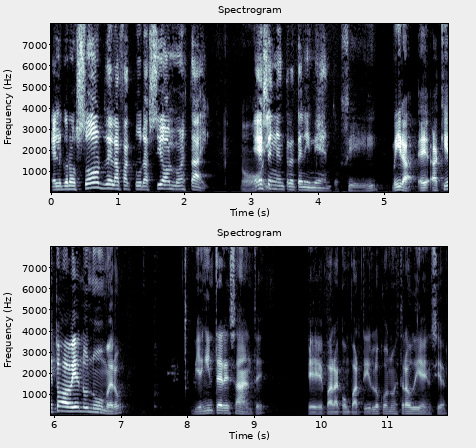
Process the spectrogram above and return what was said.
el grosor de la facturación no está ahí. es en entretenimiento. Sí. Mira, eh, aquí estaba viendo un número bien interesante eh, para compartirlo con nuestra audiencia.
